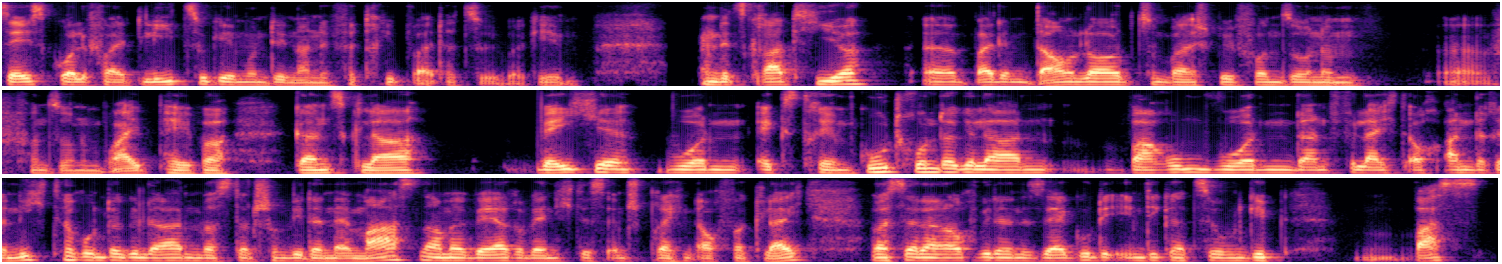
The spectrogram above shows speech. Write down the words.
Sales Qualified Lead zu geben und den an den Vertrieb weiter zu übergeben. Und jetzt gerade hier äh, bei dem Download zum Beispiel von so einem äh, von so einem White Paper. Ganz klar, welche wurden extrem gut runtergeladen, warum wurden dann vielleicht auch andere nicht heruntergeladen, was dann schon wieder eine Maßnahme wäre, wenn ich das entsprechend auch vergleiche, was ja dann auch wieder eine sehr gute Indikation gibt, was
